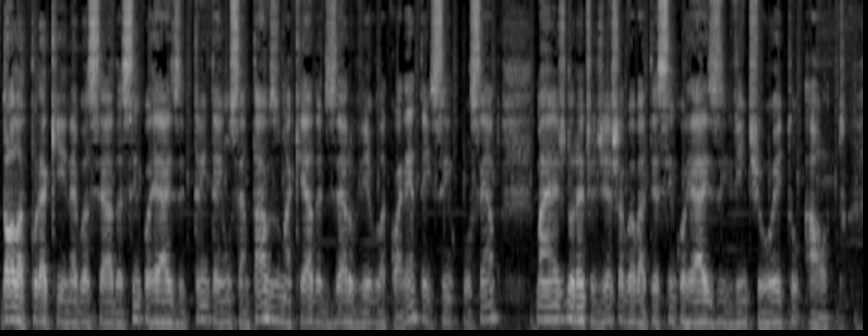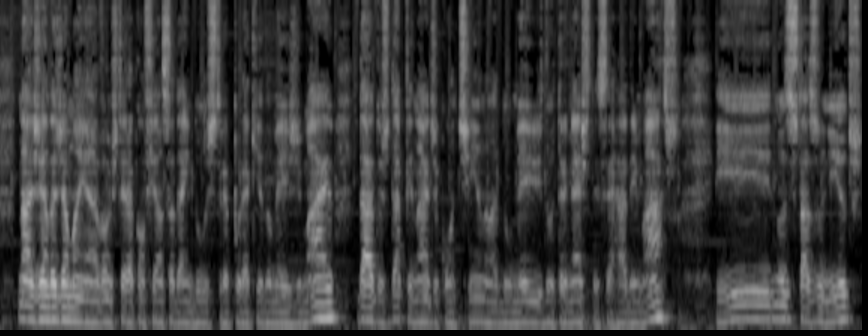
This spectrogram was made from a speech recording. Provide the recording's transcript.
Dólar por aqui negociado a R$ 5,31, uma queda de 0,45%, mas durante o dia chegou a bater R$ 5,28 alto. Na agenda de amanhã, vamos ter a confiança da indústria por aqui do mês de maio, dados da PNAD contínua do mês do trimestre encerrado em março, e nos Estados Unidos,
